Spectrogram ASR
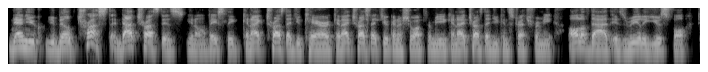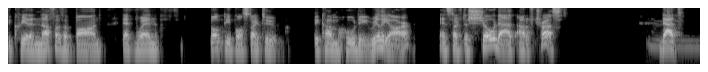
then you you build trust and that trust is you know basically can i trust that you care? Can i trust that you're going to show up for me? Can i trust that you can stretch for me? All of that is really useful to create enough of a bond that when both people start to become who they really are and start to show that out of trust that mm.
